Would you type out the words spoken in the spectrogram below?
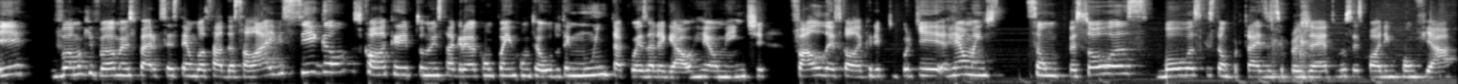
E vamos que vamos, eu espero que vocês tenham gostado dessa live. Sigam Escola Cripto no Instagram, acompanhem o conteúdo, tem muita coisa legal, realmente. Falo da Escola Cripto porque realmente são pessoas boas que estão por trás desse projeto, vocês podem confiar.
